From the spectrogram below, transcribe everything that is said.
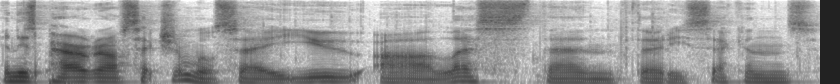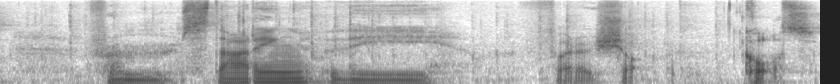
In this paragraph section, we'll say you are less than 30 seconds from starting the Photoshop course.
